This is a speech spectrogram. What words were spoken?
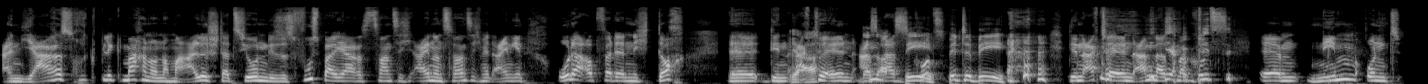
einen Jahresrückblick machen und nochmal alle Stationen dieses Fußballjahres 2021 mit eingehen oder ob wir denn nicht doch äh, den Ja, aktuellen Anlass B, kurz, bitte B. den aktuellen Anlass Ja, mal kurz bitte. ähm, nehmen und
